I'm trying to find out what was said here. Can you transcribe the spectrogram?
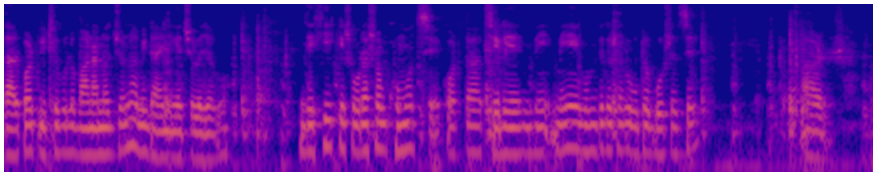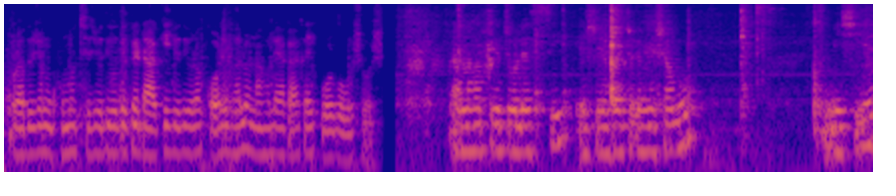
তারপর পিঠেগুলো বানানোর জন্য আমি ডাইনিংয়ে চলে যাব। দেখি কে ওরা সব ঘুমোচ্ছে কর্তা ছেলে মেয়ে- মেয়ে ঘুম থেকে সব উঠে বসেছে। আর ওরা দুজন ঘুমোচ্ছে, যদি ওদেরকে ডাকি, যদি ওরা করে ভালো, না হলে একা একাই করব বসে বসে। রান্নাঘর থেকে চলে এসেছি, এসে এবার এটাকে মেশাবো, মিশিয়ে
